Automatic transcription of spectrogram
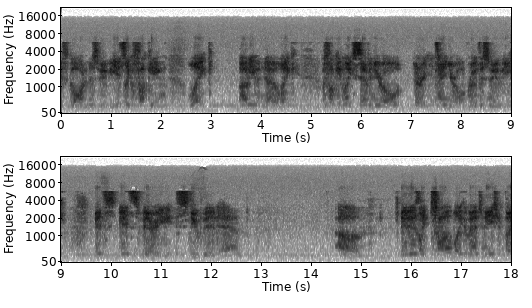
is gone in this movie. It's like a fucking like I don't even know like a fucking like seven year old or ten year old wrote this movie. It's it's very stupid and um it is like childlike imagination, but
